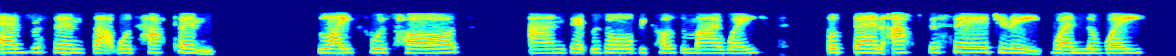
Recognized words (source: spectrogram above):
everything that would happen, life was hard and it was all because of my weight. But then after surgery, when the weight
